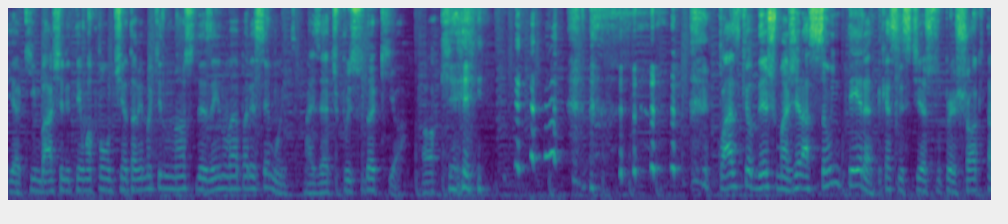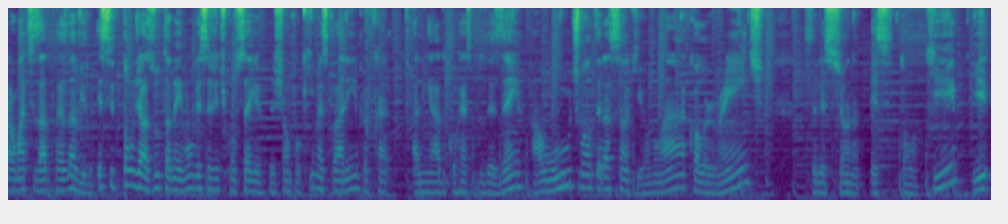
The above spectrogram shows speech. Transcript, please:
e aqui embaixo ele tem uma pontinha também, mas que no nosso desenho não vai aparecer muito. Mas é tipo isso daqui, ó. Ok. Quase que eu deixo uma geração inteira que assistir a Super Choque traumatizado pro resto da vida. Esse tom de azul também, vamos ver se a gente consegue deixar um pouquinho mais clarinho para ficar alinhado com o resto do desenho. A última alteração aqui, vamos lá, Color Range. Seleciona esse tom aqui e...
